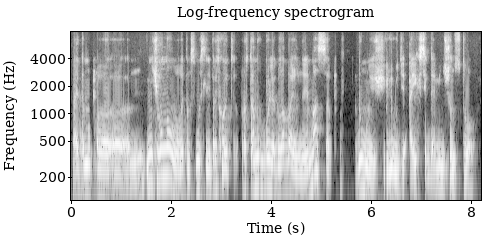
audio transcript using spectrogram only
Поэтому э, э, ничего нового в этом смысле не происходит, просто оно более глобальная масса, думающие люди, а их всегда меньшинство –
